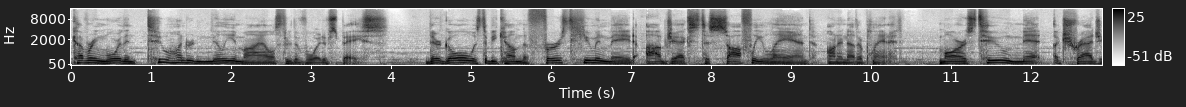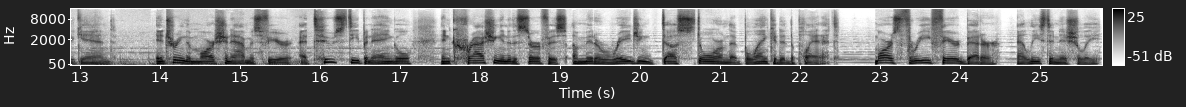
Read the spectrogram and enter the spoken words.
covering more than 200 million miles through the void of space. Their goal was to become the first human-made objects to softly land on another planet. Mars 2 met a tragic end, entering the Martian atmosphere at too steep an angle and crashing into the surface amid a raging dust storm that blanketed the planet. Mars 3 fared better, at least initially,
